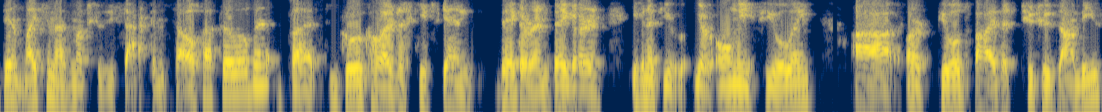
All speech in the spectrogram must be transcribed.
Didn't like him as much because he sacked himself after a little bit, but Ghoul Caller just keeps getting bigger and bigger. And even if you, you're only fueling uh, or fueled by the 2 2 zombies,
